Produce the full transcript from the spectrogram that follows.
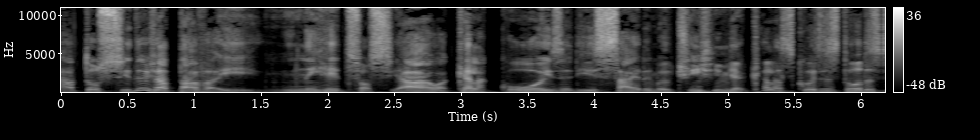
a torcida já estava aí em rede social, aquela coisa de sair do meu time, aquelas coisas todas.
